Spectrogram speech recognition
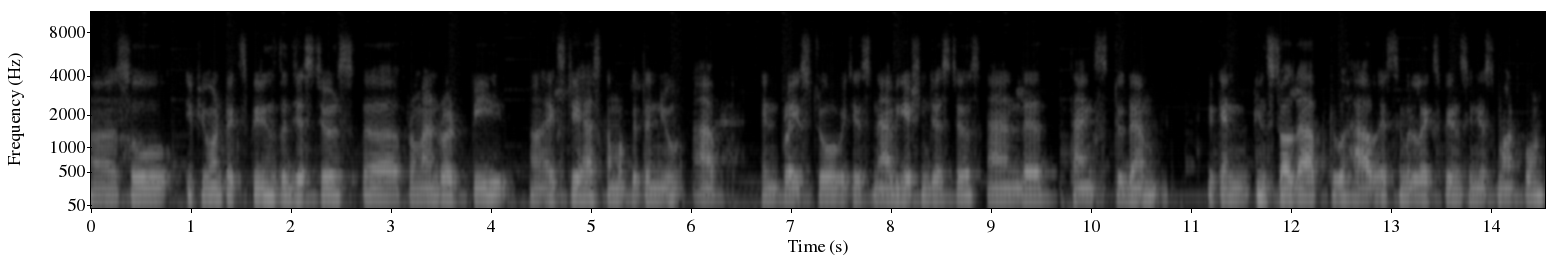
Uh, so if you want to experience the gestures uh, from Android P, uh, XDA has come up with a new app in Play Store which is navigation gestures and uh, thanks to them you can install the app to have a similar experience in your smartphone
